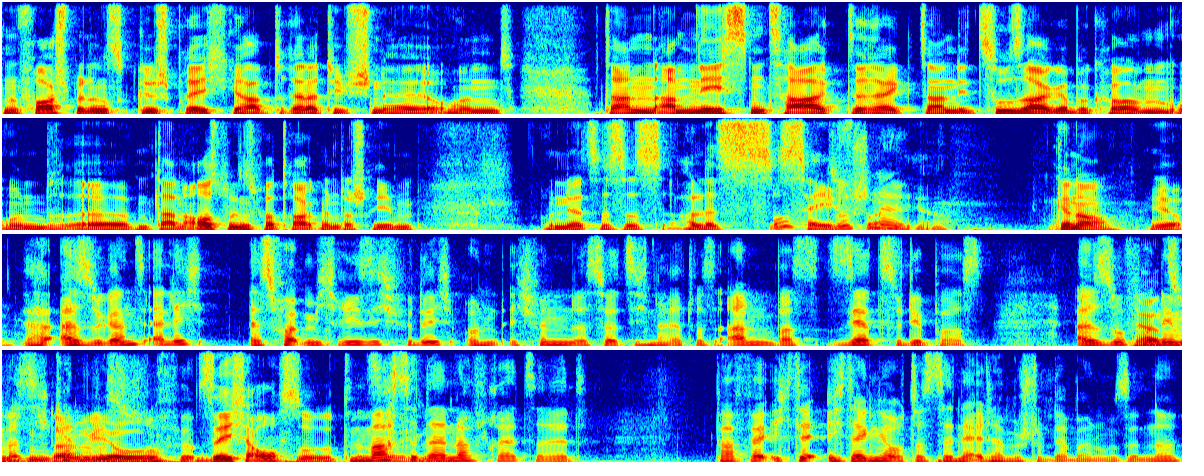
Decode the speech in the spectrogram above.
ein Vorstellungsgespräch gehabt, relativ schnell und dann am nächsten Tag direkt dann die Zusage bekommen und äh, dann einen Ausbildungsvertrag unterschrieben. Und jetzt ist das alles Oh, safe so bei schnell. mir. Genau, ja. Ja, Also ganz ehrlich, es freut mich riesig für dich und ich finde, das hört sich nach etwas an, was sehr zu dir passt. Also so von dem, was Herzlichen ich kenne, was du Sehe ich auch so. machst in tatsächlich. deiner Freizeit. Perfekt. Ich, de ich denke auch, dass deine Eltern bestimmt der Meinung sind, ne?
